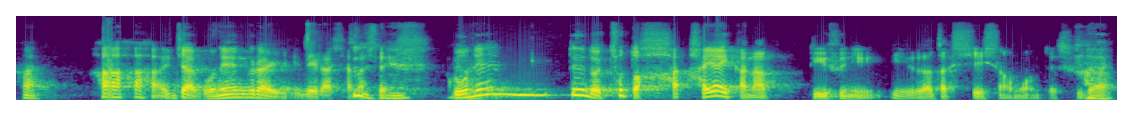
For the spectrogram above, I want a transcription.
はい。はははじゃあ5年ぐらいでいらっしゃいまして、ね、5年というのはちょっとは早いかなっていうふうに私自身は思うんですが、はい、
